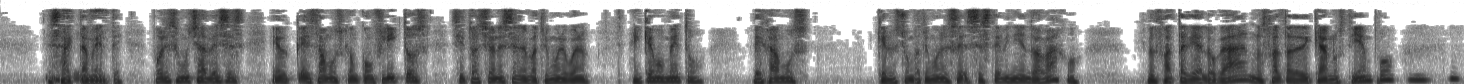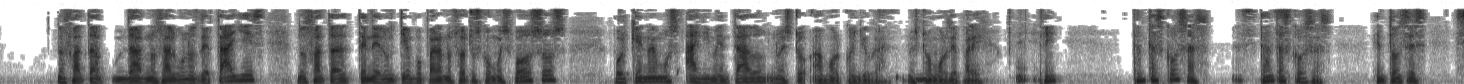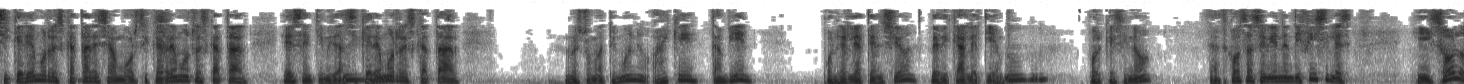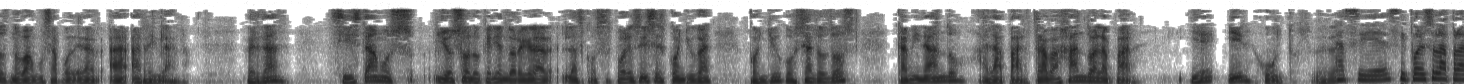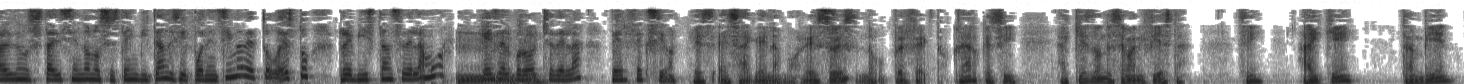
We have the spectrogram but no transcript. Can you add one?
Exactamente. Por eso muchas veces eh, estamos con conflictos, situaciones en el matrimonio. Bueno, ¿en qué momento dejamos que nuestro matrimonio se, se esté viniendo abajo? Nos falta dialogar, nos falta dedicarnos tiempo, nos falta darnos algunos detalles, nos falta tener un tiempo para nosotros como esposos. ¿Por qué no hemos alimentado nuestro amor conyugal, nuestro amor de pareja? ¿Sí? Tantas cosas tantas cosas. Entonces, si queremos rescatar ese amor, si queremos rescatar esa intimidad, si queremos rescatar nuestro matrimonio, hay que también ponerle atención, dedicarle tiempo, porque si no, las cosas se vienen difíciles y solos no vamos a poder ar- a- arreglarlo, ¿verdad? Si estamos yo solo queriendo arreglar las cosas, por eso dices conyugal, conyugo, o sea, los dos caminando a la par, trabajando a la par y eh, ir juntos, ¿verdad? Así es, y por eso la palabra Dios nos está diciendo, nos está invitando, y si por encima de todo esto, revístanse del amor, que es el Mm, broche de la perfección. Es, el amor, eso es lo perfecto. Claro que sí. Aquí es donde se manifiesta. ¿Sí? Hay que también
